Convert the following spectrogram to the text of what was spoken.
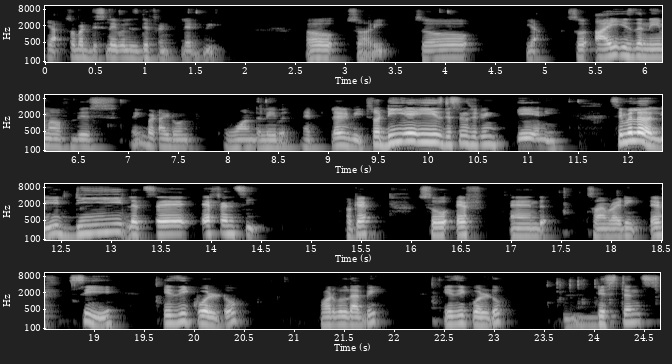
Yeah so but this label is different. Let be. Oh sorry. So yeah. So i is the name of this thing but i don't want the label. Let, let it be. So dae is distance between a and e. Similarly d let's say f and c. Okay? So f and so i'm writing fc is equal to what will that be? Is equal to distance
